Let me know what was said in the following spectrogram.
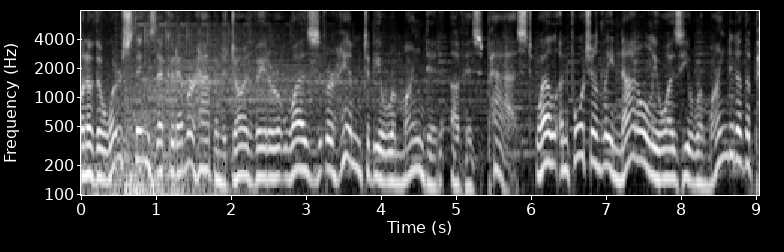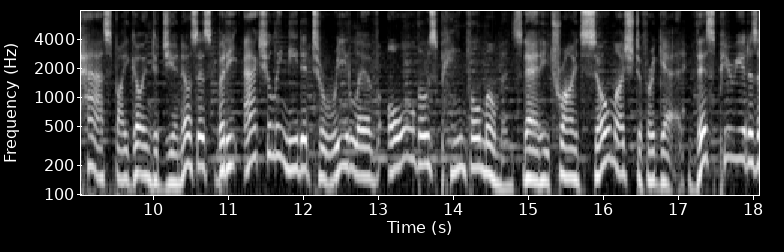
One of the worst things that could ever happen to Darth Vader was for him to be reminded of his past. Well, unfortunately, not only was he reminded of the past by going to Geonosis, but he actually needed to relive all those painful moments that he tried so much to forget. This period is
